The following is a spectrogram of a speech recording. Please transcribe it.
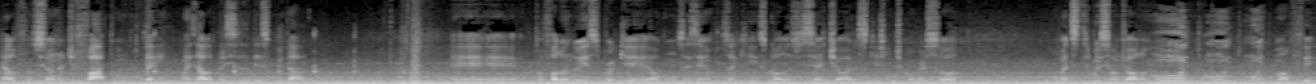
ela funciona de fato muito bem, mas ela precisa desse cuidado. Estou é, falando isso porque alguns exemplos aqui, escolas de 7 horas que a gente conversou, uma distribuição de aula muito, muito, muito mal feita.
